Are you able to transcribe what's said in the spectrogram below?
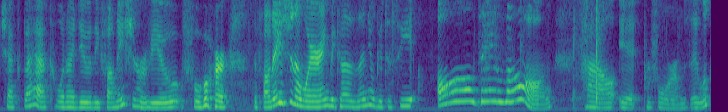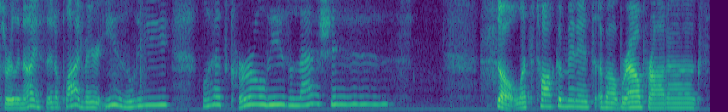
Check back when I do the foundation review for the foundation I'm wearing because then you'll get to see all day long how it performs. It looks really nice. It applied very easily. Let's curl these lashes. So let's talk a minute about brow products.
